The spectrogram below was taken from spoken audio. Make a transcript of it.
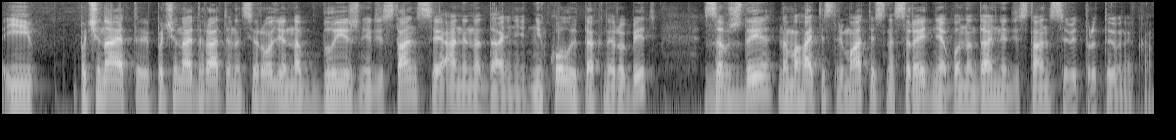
і починають, починають грати на ці ролі на ближній дистанції, а не на дальній. Ніколи так не робіть. Завжди намагайтесь триматись на середній або на дальній дистанції від противника.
